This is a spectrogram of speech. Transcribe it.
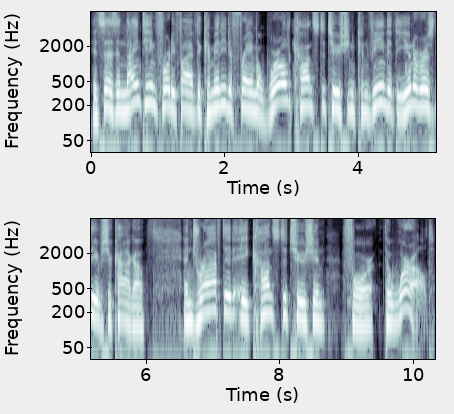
It says in 1945, the Committee to Frame a World Constitution convened at the University of Chicago and drafted a constitution for the world.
